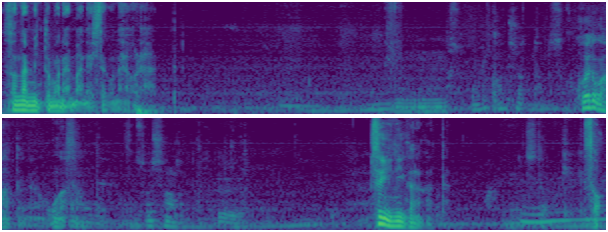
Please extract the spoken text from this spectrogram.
そんなみっともない真似したくない俺はって。こういうとこがあったのよ小笠さんって。ついに行かなかったそう、うん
